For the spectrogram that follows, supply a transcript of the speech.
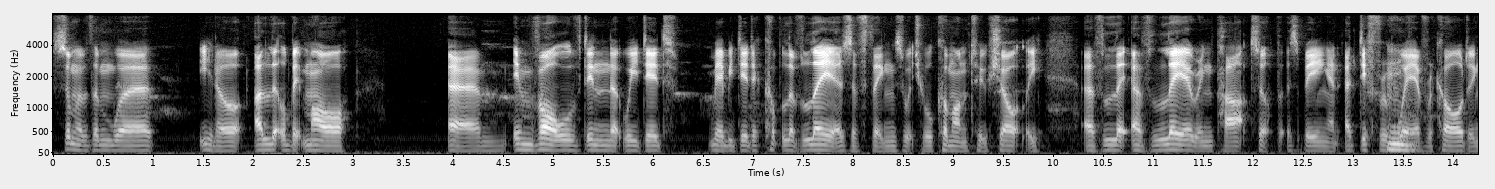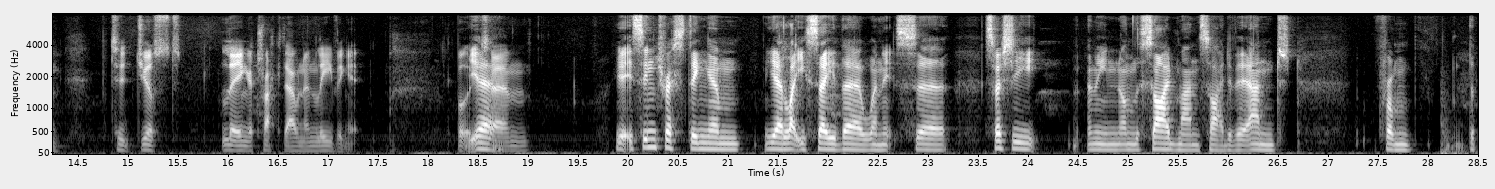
Some of them were you know a little bit more um, involved in that we did maybe did a couple of layers of things which we'll come on to shortly of la- of layering parts up as being a, a different mm. way of recording to just laying a track down and leaving it but yeah um, yeah it's interesting um yeah like you say there when it's uh, especially i mean on the sideman side of it and from the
